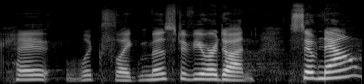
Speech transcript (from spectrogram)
Okay, looks like most of you are done. So now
